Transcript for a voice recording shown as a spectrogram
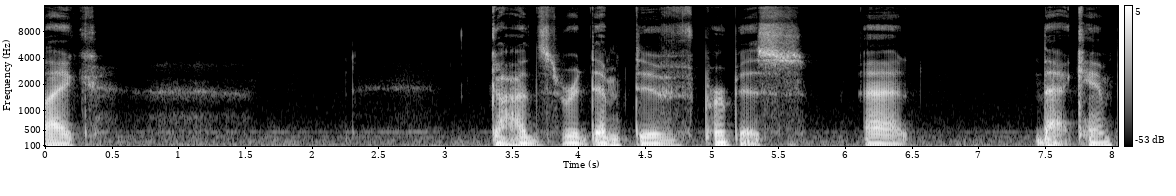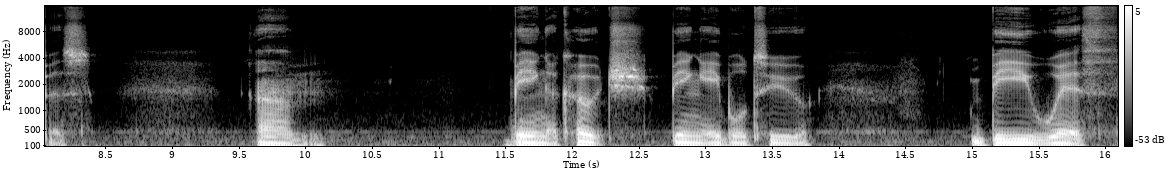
like, God's redemptive purpose at that campus. Um, being a coach, being able to be with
